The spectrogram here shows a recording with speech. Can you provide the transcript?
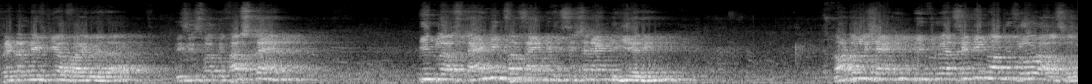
fraternity of Ayurveda, this is for the first time People are standing for scientific session and hearing. Not only standing, people were sitting on the floor also.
